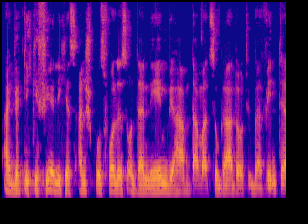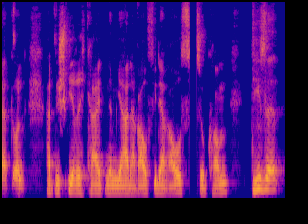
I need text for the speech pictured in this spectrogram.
ein wirklich gefährliches, anspruchsvolles Unternehmen. Wir haben damals sogar dort überwintert und hatten Schwierigkeiten, im Jahr darauf wieder rauszukommen. Diese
